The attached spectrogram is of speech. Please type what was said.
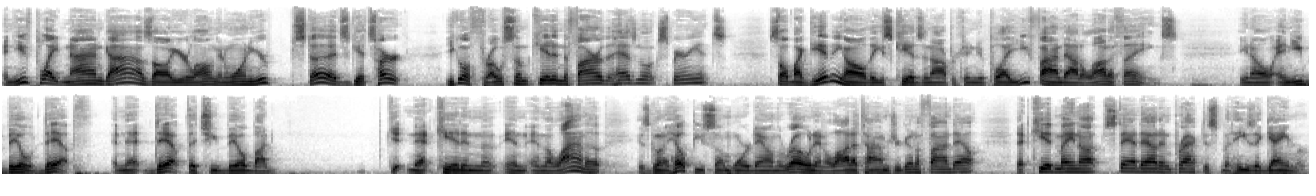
and you've played nine guys all year long and one of your studs gets hurt, you gonna throw some kid in the fire that has no experience? So by giving all these kids an opportunity to play, you find out a lot of things, you know, and you build depth. And that depth that you build by getting that kid in the in, in the lineup is going to help you somewhere down the road. And a lot of times you're going to find out that kid may not stand out in practice, but he's a gamer.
